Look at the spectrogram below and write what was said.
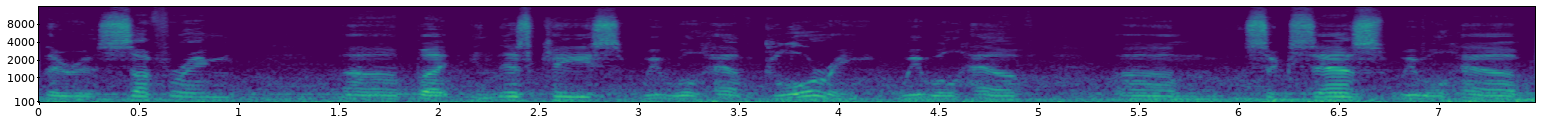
there is suffering, uh, but in this case, we will have glory. We will have um, success. We will have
